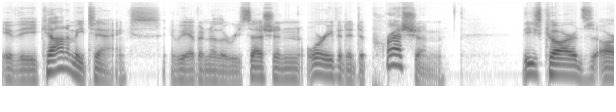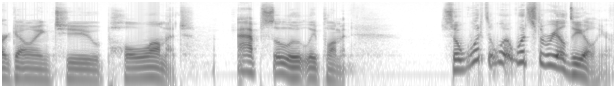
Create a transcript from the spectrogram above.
if the economy tanks, if we have another recession or even a depression, these cards are going to plummet. Absolutely plummet. So what, what's the real deal here?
